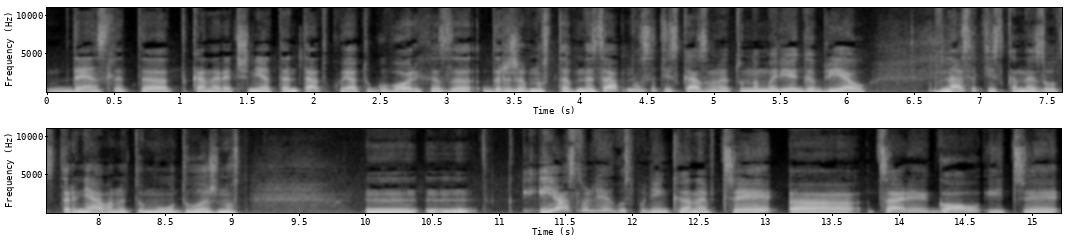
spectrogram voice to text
ден след а, така наречения атентат, която говориха за държавността. Внезапно след изказването на Мария Габриел внасят искане за отстраняването му от длъжност Ясно ли е, господин Кънев, че а, царя е гол и че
